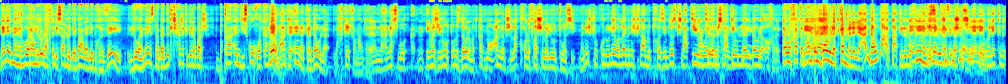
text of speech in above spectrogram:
لا لا ماهر هو راهم الأول وقت اللي صار له débat على les brevets l'OMS ما بدلتش حاجة كبيرة برشا. بقى أن discours وكهذا لا معناتها أنا كدولة الحقيقة معناتها نحسبوا imaginons تونس دولة متقدمة وعندنا باش نلقحوا 12 مليون تونسي. مانيش باش نقولوا لا والله مانيش باش نعملوا troisième dose باش نعطيو باش نعطيو لدولة أخرى. توا خاطر إيه، كل دولة تكمل اللي عندها ومن بعد تعطي للاخرين لا لا ولكن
